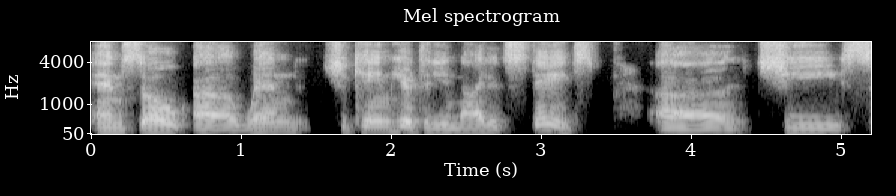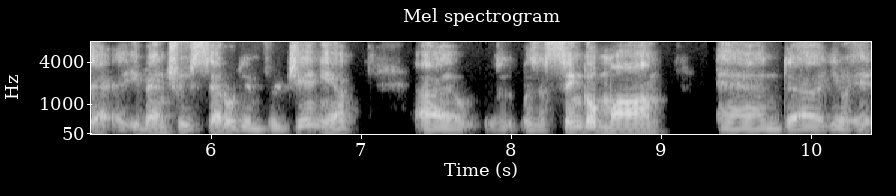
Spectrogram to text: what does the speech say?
And so uh, when she came here to the United States, uh, she eventually settled in Virginia, uh, was a single mom, and uh, you know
